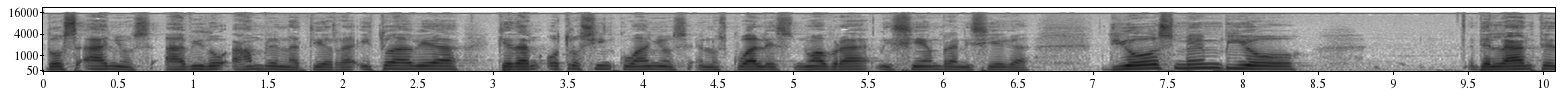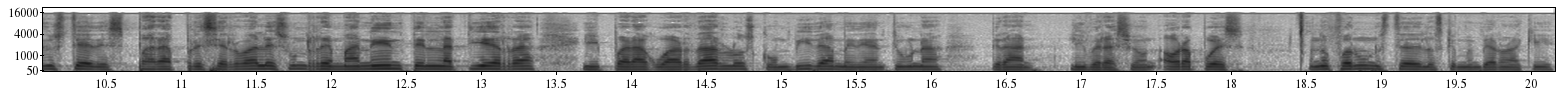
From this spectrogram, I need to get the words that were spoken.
dos años ha habido hambre en la tierra y todavía quedan otros cinco años en los cuales no habrá ni siembra ni ciega. Dios me envió delante de ustedes para preservarles un remanente en la tierra y para guardarlos con vida mediante una gran liberación. Ahora pues, no fueron ustedes los que me enviaron aquí,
